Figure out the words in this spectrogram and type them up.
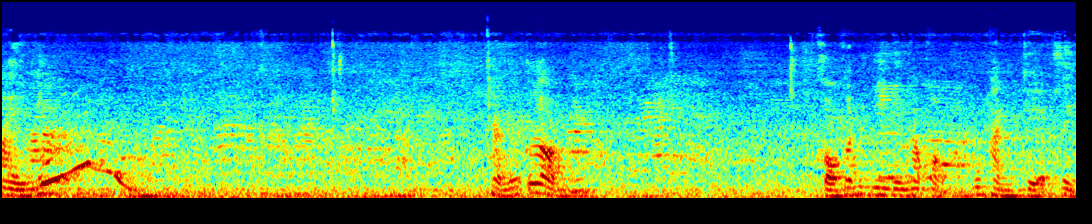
ไก่นุ่มแข็งกรอบของคนดีจริงครับของผู้พันเทียบสี่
